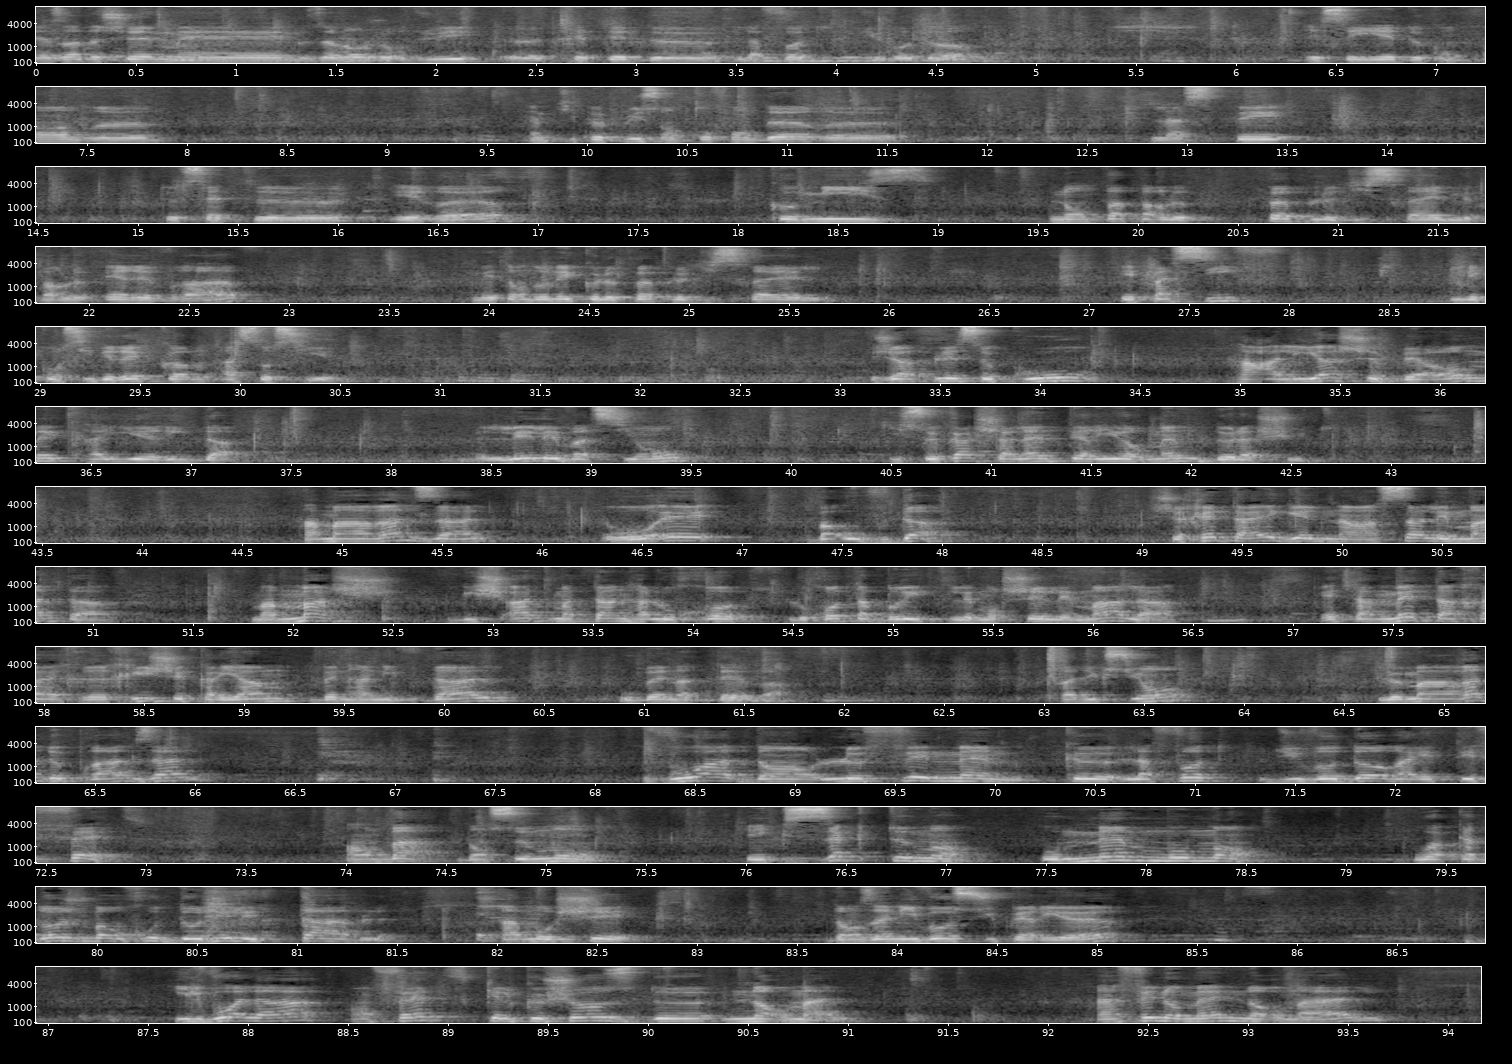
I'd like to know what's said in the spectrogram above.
Euh, nous allons aujourd'hui euh, traiter de la faute du Vaudor, essayer de comprendre euh, un petit peu plus en profondeur l'aspect de cette erreur commise non pas par le peuple d'Israël mais par le Erevrav, mais étant donné que le peuple d'Israël est passif, il est considéré comme associé. J'ai appelé ce cours l'élévation qui se cache à l'intérieur même de la chute. המהר"ל ז"ל רואה בעובדה שחטא העגל נעשה למטה ממש בשעת מתן הלוחות, לוחות הברית למשה למעלה, את המתח ההכרחי שקיים בין הנבדל ובין הטבע. Traduction, le Maharat de Prague, Zal, voit dans le fait même que la faute du Vaudor a été faite en bas, dans ce monde, exactement au même moment où Akadosh Baruch Hu donnait les tables à Moshe dans un niveau supérieur, il voit là, en fait, quelque chose de normal. Un phénomène normal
